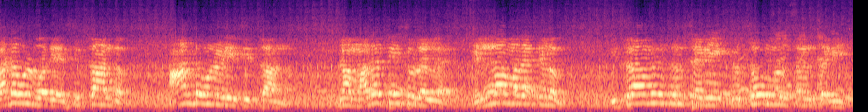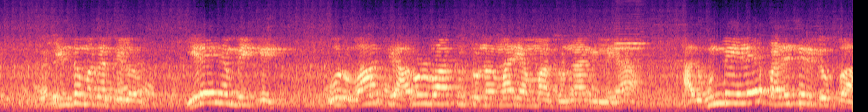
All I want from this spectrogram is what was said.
கடவுளுடைய சித்தாந்தம் ஆண்டவனுடைய சித்தாந்தம். நான் மதத்தை சொல்லல எல்லா மதத்திலும் இஸ்லாமியத்திலும் சரி கிறிஸ்தவ மதத்திலும் சரி இந்து மதத்திலும் இறை நம்பிக்கை ஒரு வாக்கு அருள் வாக்கு சொன்ன மாதிரி அம்மா சொன்னாங்க இல்லையா? அது உண்மையிலே பழிச்சிருக்குப்பா.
